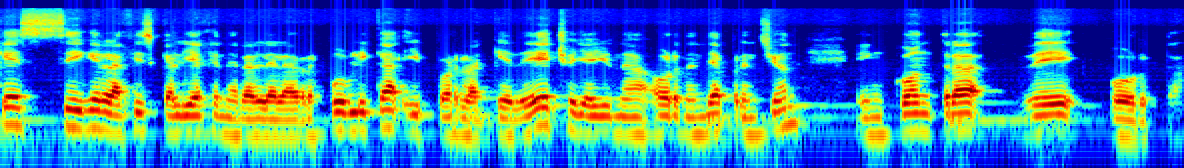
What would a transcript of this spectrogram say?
que sigue la Fiscalía General de la República y por la que de hecho ya hay una orden de aprehensión en contra de Horta.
